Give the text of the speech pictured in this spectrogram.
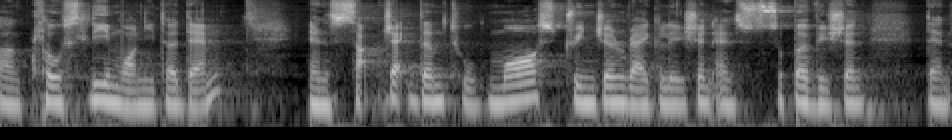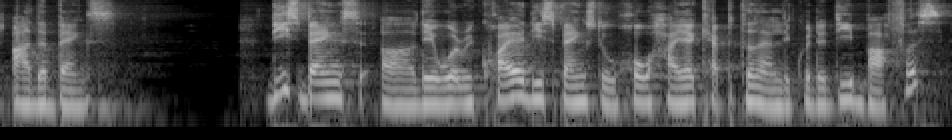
uh, closely monitor them and subject them to more stringent regulation and supervision than other banks. These banks, uh, they will require these banks to hold higher capital and liquidity buffers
